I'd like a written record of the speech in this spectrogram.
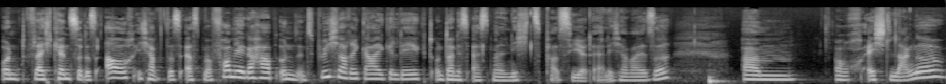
Und vielleicht kennst du das auch. Ich habe das erstmal vor mir gehabt und ins Bücherregal gelegt und dann ist erstmal nichts passiert, ehrlicherweise. Ähm, auch echt lange,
